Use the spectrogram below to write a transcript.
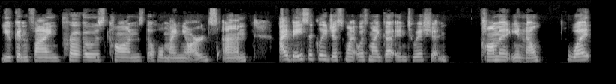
You can find pros, cons, the whole nine yards. Um, I basically just went with my gut intuition. Comment, you know, what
